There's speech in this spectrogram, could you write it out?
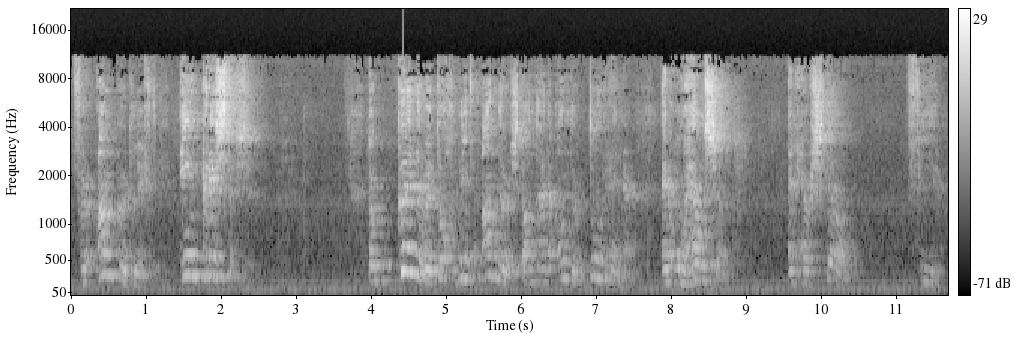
verankerd ligt in Christus, dan kunnen we toch niet anders dan naar de ander toe rennen en omhelzen en herstel vieren.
